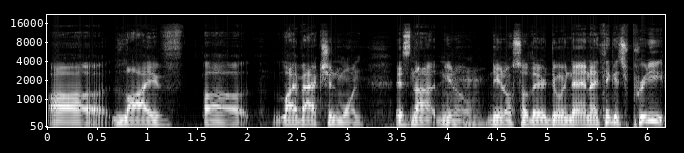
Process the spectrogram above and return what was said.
uh, live uh live action one. Is not you know you know so they're doing that and i think it's pretty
